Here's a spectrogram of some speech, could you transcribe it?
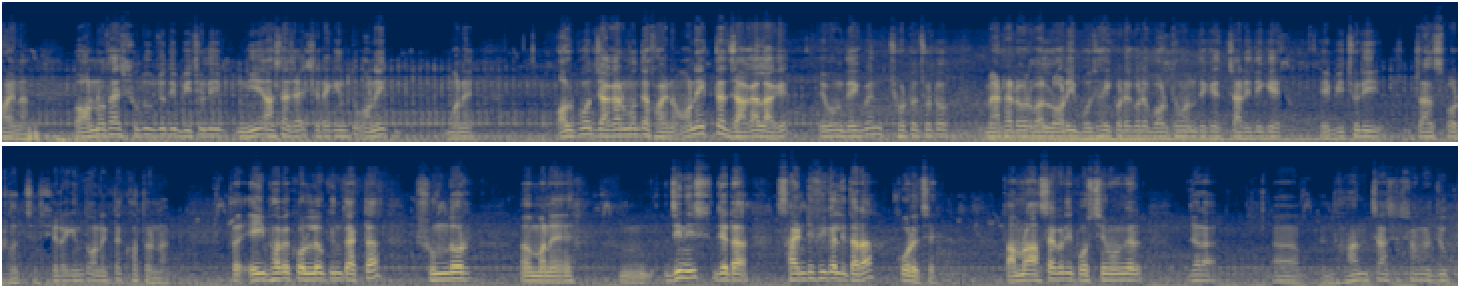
হয় না। বা অন্যথায় শুধু যদি বিচুলি নিয়ে আসা যায়, সেটা কিন্তু অনেক মানে অল্প জায়গার মধ্যে হয় না। অনেকটা জায়গা লাগে এবং দেখবেন ছোট ছোট ম্যাটাডোর বা লরি বোঝাই করে করে বর্ধমান থেকে চারিদিকে এই বিচুলি ট্রান্সপোর্ট হচ্ছে। সেটা কিন্তু অনেকটা খতরনাক। তো এইভাবে করলেও কিন্তু একটা সুন্দর মানে জিনিস যেটা সায়েন্টিফিক্যালি তারা করেছে। তো আমরা আশা করি পশ্চিমবঙ্গের যারা ধান চাষের সঙ্গে যুক্ত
